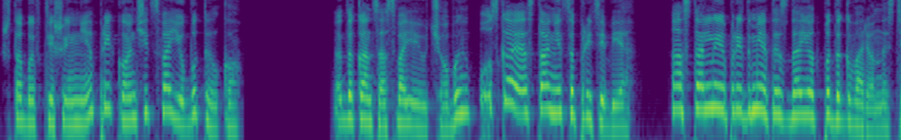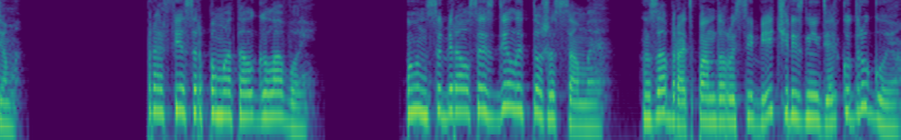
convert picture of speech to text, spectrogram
чтобы в тишине прикончить свою бутылку. До конца своей учебы пускай останется при тебе. Остальные предметы сдает по договоренностям. Профессор помотал головой. Он собирался сделать то же самое. Забрать Пандору себе через недельку-другую.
